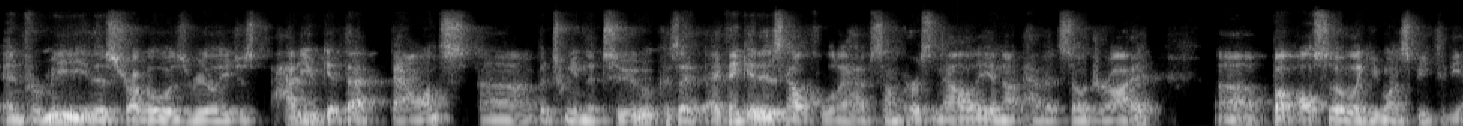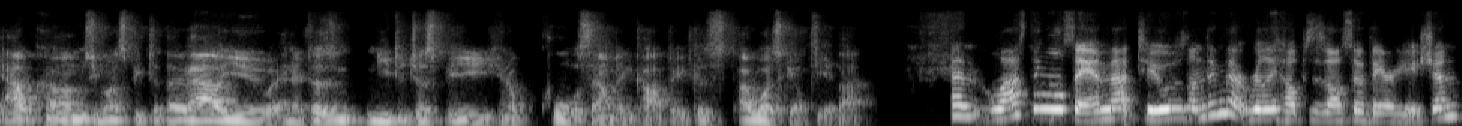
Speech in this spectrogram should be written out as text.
And for me the struggle was really just how do you get that balance uh, between the two? Because I, I, think it is helpful to have some personality and not have it so dry uh, but also like you want to speak to the outcomes you want to speak to the value and it doesn't need to just be you know cool sounding copy because i was guilty of that and last thing I'll say on that too, something that really helps is also variation.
